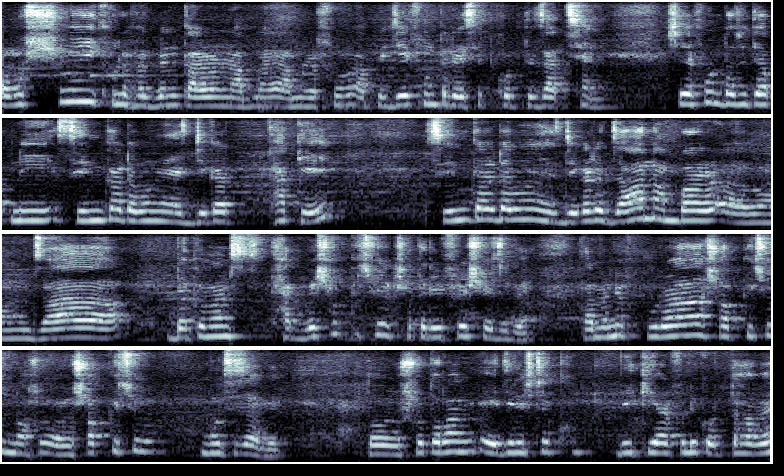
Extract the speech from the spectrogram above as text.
অবশ্যই খুলে ফেলবেন। কারণ আপনার, আমরা ফোন আপনি যে ফোনটা রিসেট করতে যাচ্ছেন সেই ফোনটা যদি আপনি সিম কার্ড এবং এসডি কার্ড থাকে সিম কার্ড এবং এসডি কার্ডে যা নাম্বার এবং যা ডকুমেন্টস থাকবে সব কিছু একসাথে রিফ্রেশ হয়ে যাবে। তার মানে পুরা সব কিছু সব কিছু মুছে যাবে। তো সুতরাং এই জিনিসটা খুব বি কেয়ারফুলি করতে হবে।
